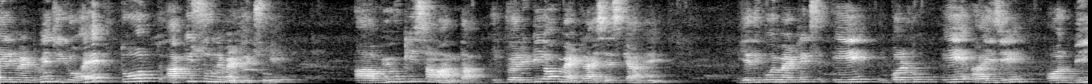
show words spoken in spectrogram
एलिमेंट में ज़ीरो है तो आपकी शून्य मैट्रिक्स होगी। अवयव की समानता इक्वलिटी ऑफ़ मैट्राइसिस क्या है? यदि कोई matrix A equal to A I J और B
